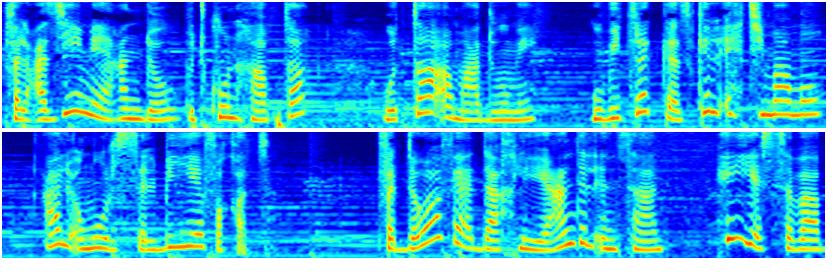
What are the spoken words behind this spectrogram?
فالعزيمة عنده بتكون هابطة والطاقة معدومة وبيتركز كل اهتمامه على الأمور السلبية فقط. فالدوافع الداخلية عند الإنسان هي السبب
